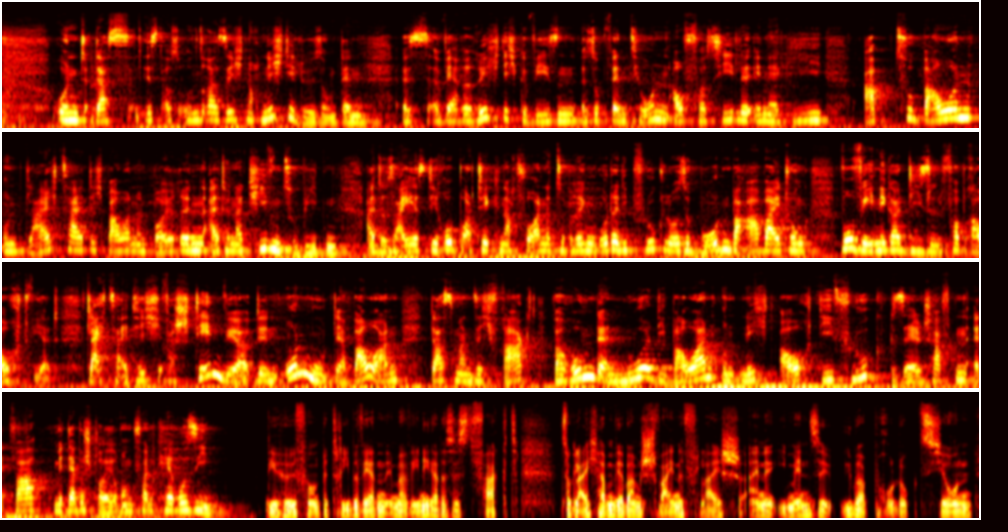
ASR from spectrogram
Und das ist aus unserer Sicht noch nicht die Lösung, denn es wäre richtig gewesen, Subventionen auf fossile Energie abzubauen und gleichzeitig Bauern und Bäuerinnen Alternativen zu bieten. Also sei es die Robotik nach vorne zu bringen oder die pfluglose Bodenbearbeitung, wo weniger Diesel verbraucht wird. Gleichzeitig verstehen wir den Unmut der Bauern, dass man sich fragt, warum denn nur die Bauern und nicht auch die Fluggesellschaften etwa mit der Besteuerung von Kerosin. Die Höfe und Betriebe werden immer weniger, das ist Fakt. Zugleich haben wir beim Schweinefleisch eine immense Überproduktion.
